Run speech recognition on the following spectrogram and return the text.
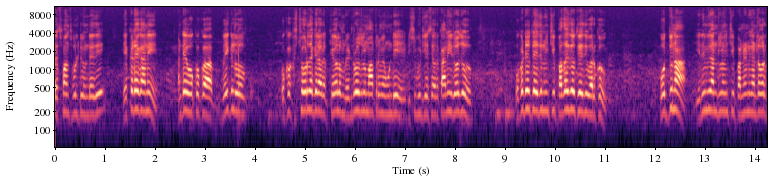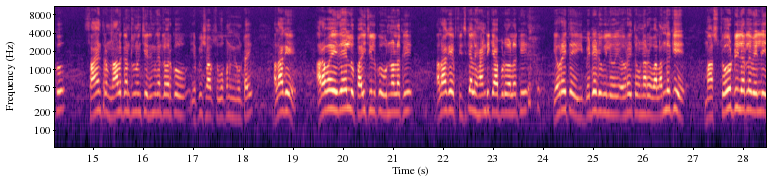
రెస్పాన్సిబిలిటీ ఉండేది. ఎక్కడే కానీ అంటే ఒక్కొక్క వెహికల్ ఒక్కొక్క స్టోర్ దగ్గర కేవలం రెండు రోజులు మాత్రమే ఉండి డిస్ట్రిబ్యూట్ చేసేవారు. కానీ ఈరోజు ఒకటో తేదీ నుంచి పదహైదో తేదీ వరకు పొద్దున ఎనిమిది గంటల నుంచి పన్నెండు గంటల వరకు సాయంత్రం నాలుగు గంటల నుంచి ఎనిమిది గంటల వరకు ఎపీ షాప్స్ ఓపెనింగ్ ఉంటాయి. అలాగే అరవై ఐదేళ్ళు పైచీలకు ఉన్నోళ్ళకి అలాగే ఫిజికల్ హ్యాండిక్యాప్డ్ వాళ్ళకి ఎవరైతే ఈ బెడెడ్ వీళ్ళు ఎవరైతే ఉన్నారో వాళ్ళందరికీ మా స్టోర్ డీలర్లో వెళ్ళి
